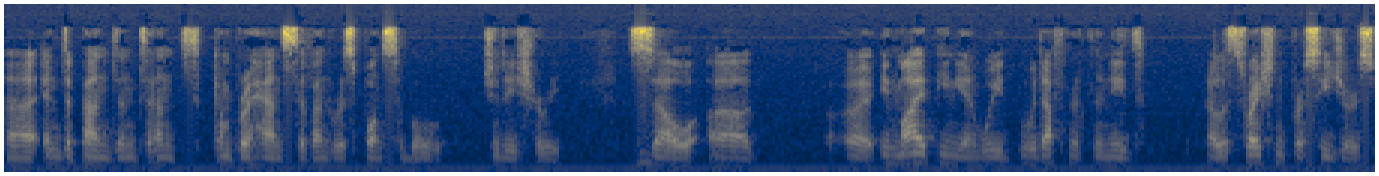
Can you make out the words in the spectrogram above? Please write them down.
uh, independent and comprehensive and responsible judiciary. So, uh, uh, in my opinion, we, we definitely need lustration procedures,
